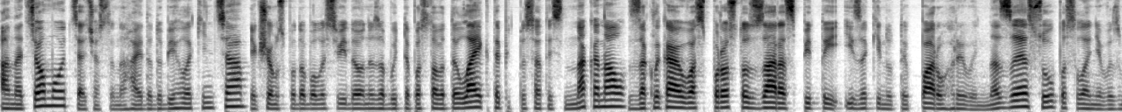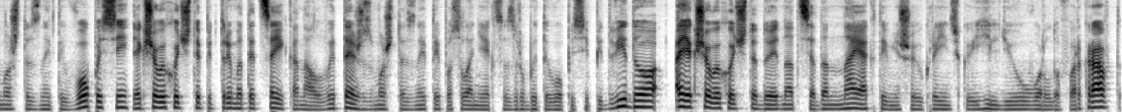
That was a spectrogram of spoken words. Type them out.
А на цьому ця частина гайда добігла кінця. Якщо вам сподобалось відео, не забудьте поставити лайк та підписатись на канал. Закликаю вас просто зараз піти і закинути пару гривень на ЗСУ. Посилання ви зможете знайти в описі. Якщо ви хочете підтримати цей канал, ви теж зможете знайти посилання, як це зробити в описі під відео. А якщо ви хочете доєднатися до найактивнішої української гільдії у World of Warcraft,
